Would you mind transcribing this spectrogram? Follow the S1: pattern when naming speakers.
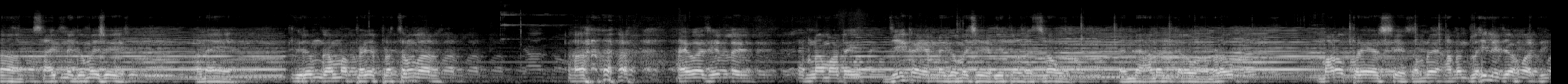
S1: સાહેબને ગમે છે. અને વિરમગામમાં પ્રથમવાર આવ્યા છે એટલે એમના માટે જે કાંઈ એમને ગમે છે, બે ત્રણ રચનાઓ એમને આનંદ કરવા સંભળાવું મારો પ્રયાસ છે, તમને આનંદ લઈ લેજો અમારથી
